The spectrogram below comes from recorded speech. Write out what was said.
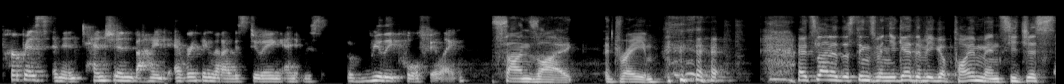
purpose and intention behind everything that I was doing. And it was a really cool feeling. Sounds like a dream. it's one of those things when you get the big appointments, you just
